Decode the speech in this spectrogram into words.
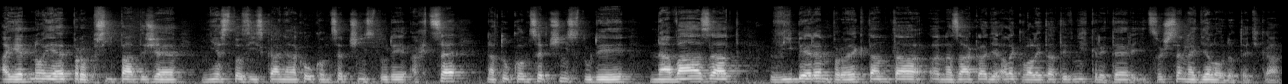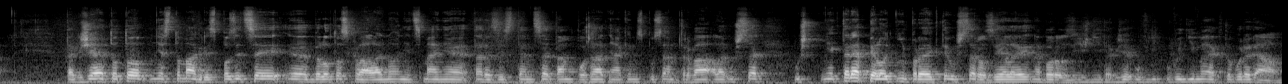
a jedno je pro případ, že město získá nějakou koncepční studii a chce na tu koncepční studii navázat výběrem projektanta na základě ale kvalitativních kritérií, což se nedělo doteďka. Takže toto město má k dispozici, eh, bylo to schváleno, nicméně ta rezistence tam pořád nějakým způsobem trvá, ale už se už některé pilotní projekty už se rozjely nebo rozjíždí, takže uvidíme, jak to bude dál.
